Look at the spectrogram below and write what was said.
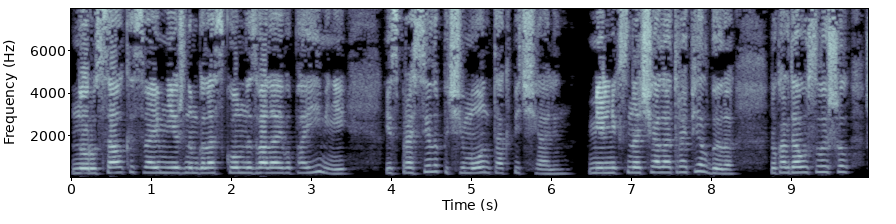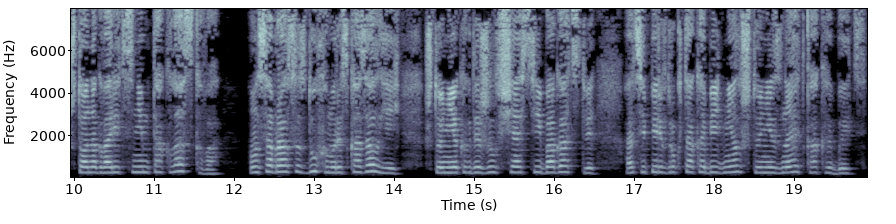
Но русалка своим нежным голоском назвала его по имени и спросила, почему он так печален. Мельник сначала оторопел было, но когда услышал, что она говорит с ним так ласково, он собрался с духом и рассказал ей, что некогда жил в счастье и богатстве, а теперь вдруг так обеднел, что не знает, как и быть.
